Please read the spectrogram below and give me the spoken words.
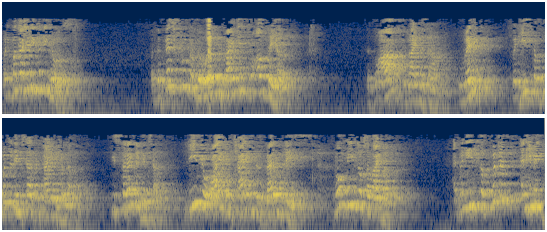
But in Makkah Sharif nothing grows. But the best fruit of the world you find is throughout the year. The dua of Ibrahim Islam. When? When he submitted himself entirely to Allah. He surrendered himself. Leave your wife and child in this barren place no means of survival. And when he submitted and he made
